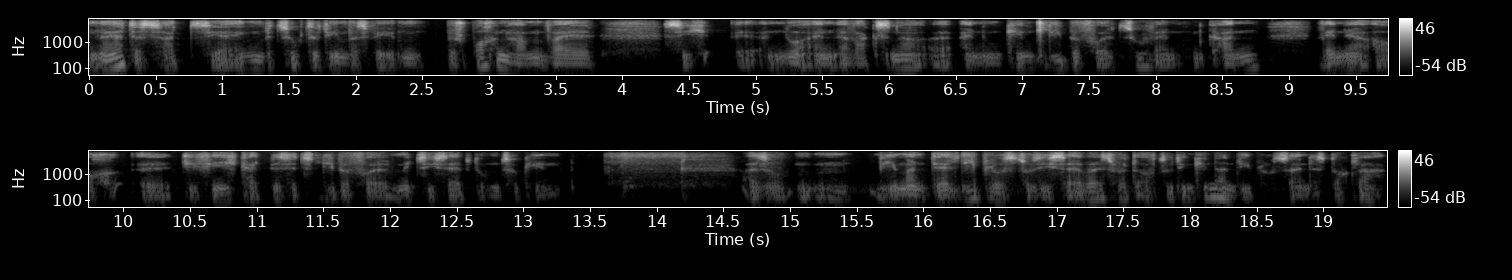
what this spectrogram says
Naja, das hat sehr engen Bezug zu dem, was wir eben besprochen haben, weil sich äh, nur ein Erwachsener äh, einem Kind liebevoll zuwenden kann, wenn er auch äh, die Fähigkeit besitzt, liebevoll mit sich selbst umzugehen. Also jemand, der lieblos zu sich selber ist, wird auch zu den Kindern lieblos sein, das ist doch klar.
